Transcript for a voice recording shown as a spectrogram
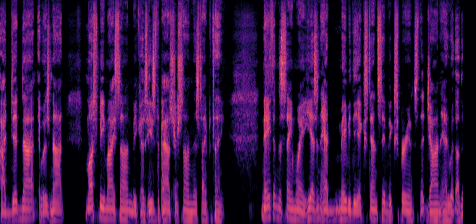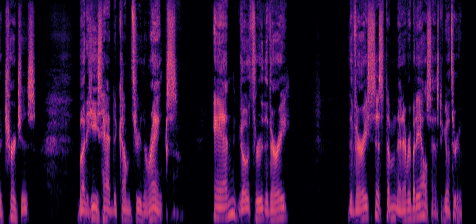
I did not, it was not, must be my son because he's the pastor's son, this type of thing. Nathan, the same way. He hasn't had maybe the extensive experience that John had with other churches, but he's had to come through the ranks and go through the very, the very system that everybody else has to go through.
